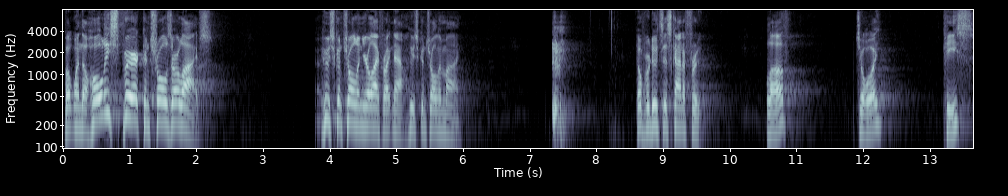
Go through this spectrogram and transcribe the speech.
But when the Holy Spirit controls our lives, who's controlling your life right now? Who's controlling mine? He'll produce this kind of fruit love, joy, peace,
